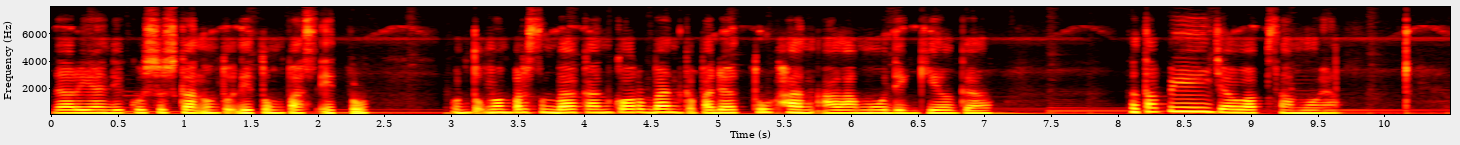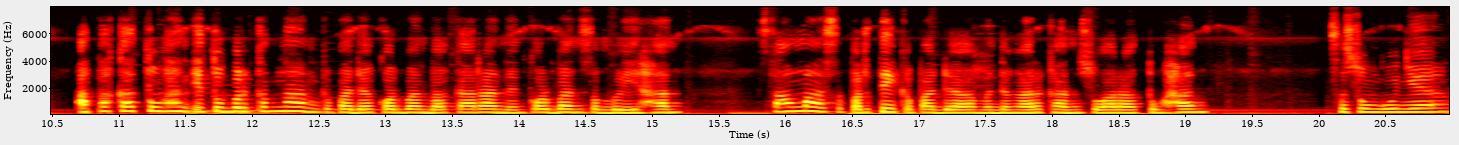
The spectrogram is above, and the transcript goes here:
dari yang dikhususkan untuk ditumpas itu, untuk mempersembahkan korban kepada Tuhan Alamu di Gilgal. Tetapi jawab Samuel, Apakah Tuhan itu berkenan kepada korban bakaran dan korban sembelihan, sama seperti kepada mendengarkan suara Tuhan? Sesungguhnya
